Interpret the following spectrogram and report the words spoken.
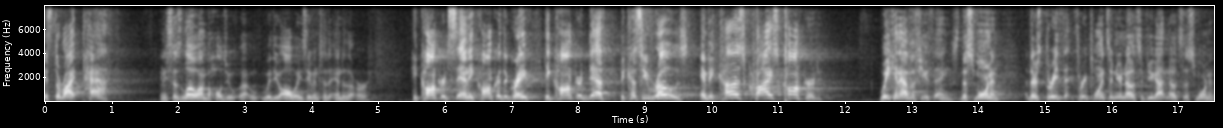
It's the right path. And he says, Lo, I'm behold you uh, with you always, even to the end of the earth. He conquered sin, he conquered the grave, he conquered death because he rose. And because Christ conquered, we can have a few things. This morning, there's three, th- three points in your notes if you got notes this morning.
